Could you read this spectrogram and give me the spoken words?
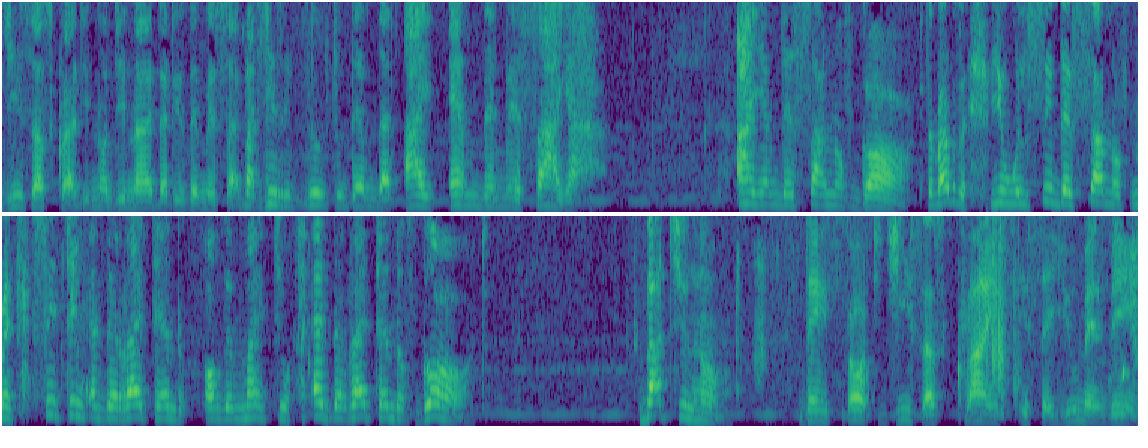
Jesus Christ did not deny that he is the Messiah, but he revealed to them that I am the Messiah. I am the Son of God. The Bible says, You will see the Son of Man sitting at the right hand of the mighty, at the right hand of God. But you know, they thought Jesus Christ is a human being.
